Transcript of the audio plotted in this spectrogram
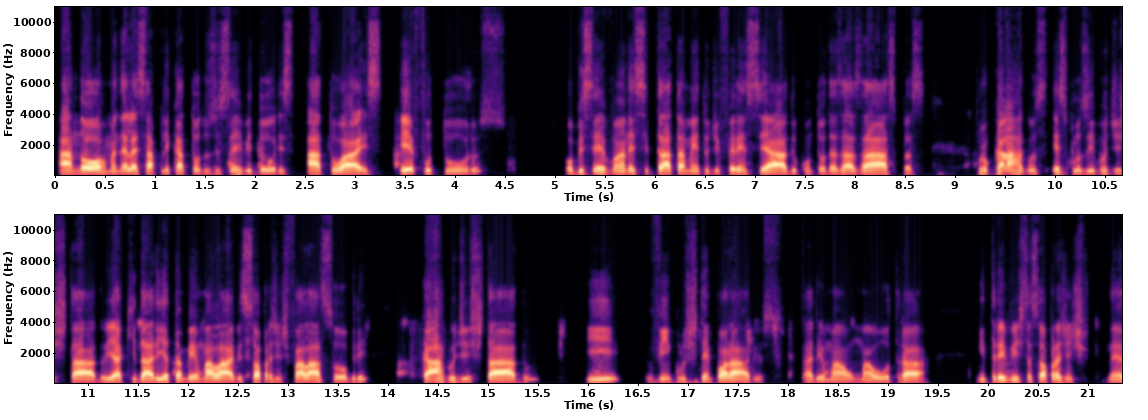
A norma né, ela se aplica a todos os servidores atuais e futuros, observando esse tratamento diferenciado com todas as aspas para cargos exclusivos de Estado. E aqui daria também uma live só para a gente falar sobre cargo de Estado e vínculos temporários. Daria uma, uma outra entrevista só para a gente né,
